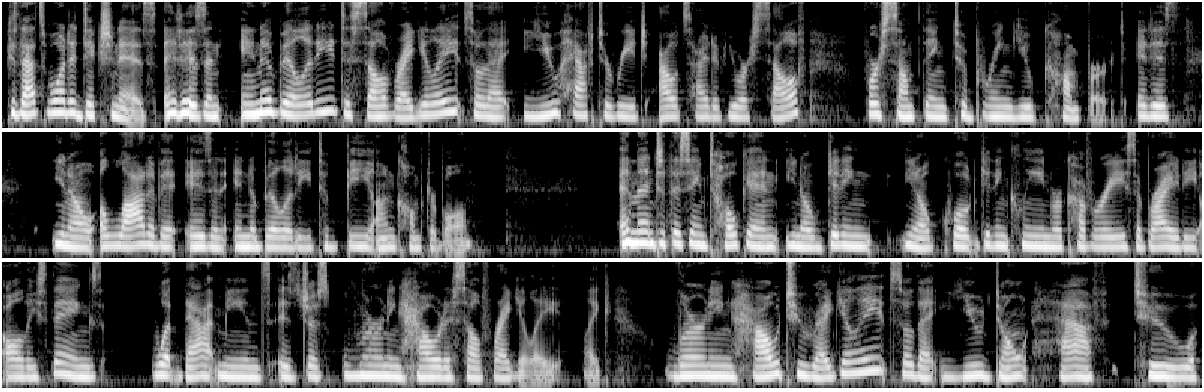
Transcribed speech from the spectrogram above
Because that's what addiction is. It is an inability to self regulate so that you have to reach outside of yourself for something to bring you comfort. It is, you know, a lot of it is an inability to be uncomfortable. And then to the same token, you know, getting, you know, quote, getting clean, recovery, sobriety, all these things, what that means is just learning how to self regulate, like learning how to regulate so that you don't have to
